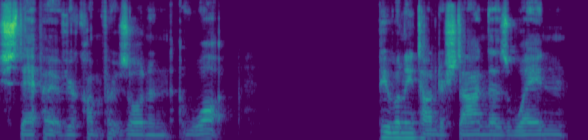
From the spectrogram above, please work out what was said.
step out of your comfort zone. And what people need to understand is when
